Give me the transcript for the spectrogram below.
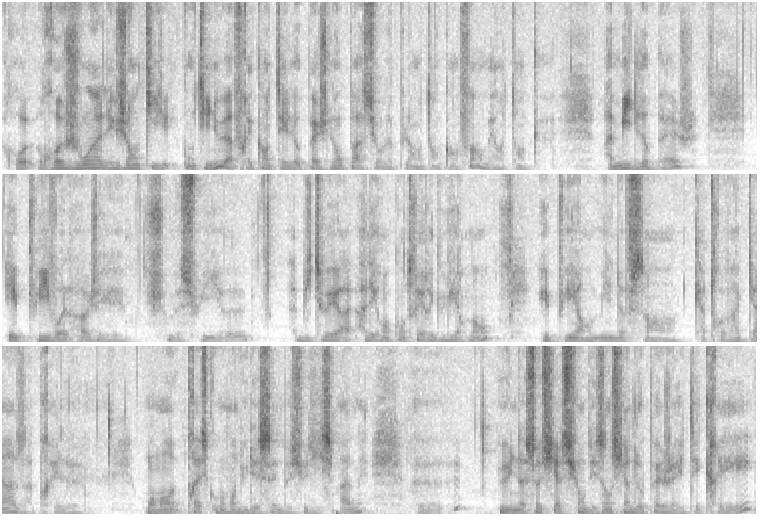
re, rejoins les gens qui continuent à fréquenter l'Opège, non pas sur le plan en tant qu'enfant, mais en tant qu'ami de l'Opège. Et puis voilà, je me suis euh, habitué à, à, les rencontrer régulièrement. Et puis en 1995, après le, au moment, presque au moment du décès de M. Zisman, euh, une association des anciens de l'Opège a été créée.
